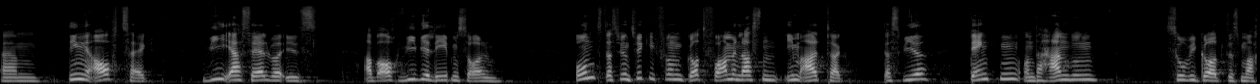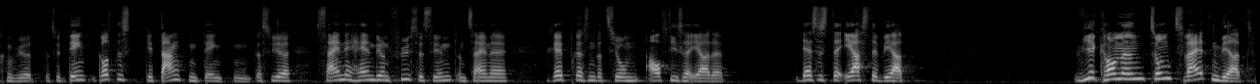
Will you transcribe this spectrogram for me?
ähm, Dinge aufzeigt, wie er selber ist, aber auch wie wir leben sollen. Und dass wir uns wirklich von Gott formen lassen im Alltag, dass wir denken und handeln, so wie Gott das machen wird, dass wir denken, Gottes Gedanken denken, dass wir seine Hände und Füße sind und seine Repräsentation auf dieser Erde. Das ist der erste Wert. Wir kommen zum zweiten Wert.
